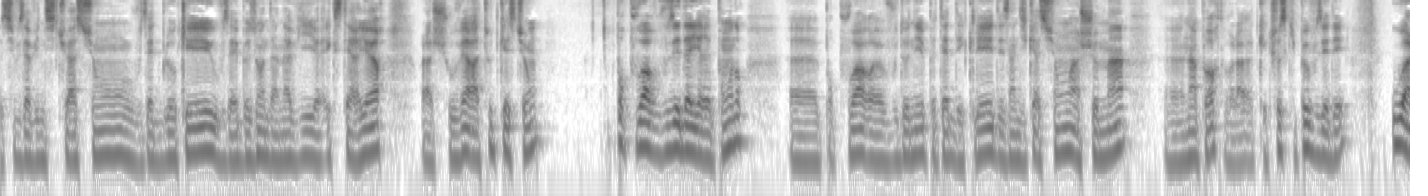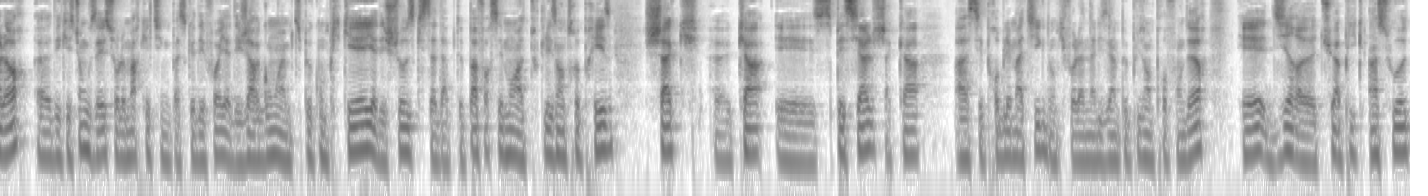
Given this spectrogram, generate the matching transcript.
si vous avez une situation où vous êtes bloqué, où vous avez besoin d'un avis extérieur, voilà, je suis ouvert à toute question pour pouvoir vous aider à y répondre, pour pouvoir vous donner peut-être des clés, des indications, un chemin, n'importe, voilà, quelque chose qui peut vous aider. Ou alors des questions que vous avez sur le marketing, parce que des fois il y a des jargons un petit peu compliqués, il y a des choses qui s'adaptent pas forcément à toutes les entreprises. Chaque cas est spécial, chaque cas à ces problématiques, donc il faut l'analyser un peu plus en profondeur et dire euh, tu appliques un SWOT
